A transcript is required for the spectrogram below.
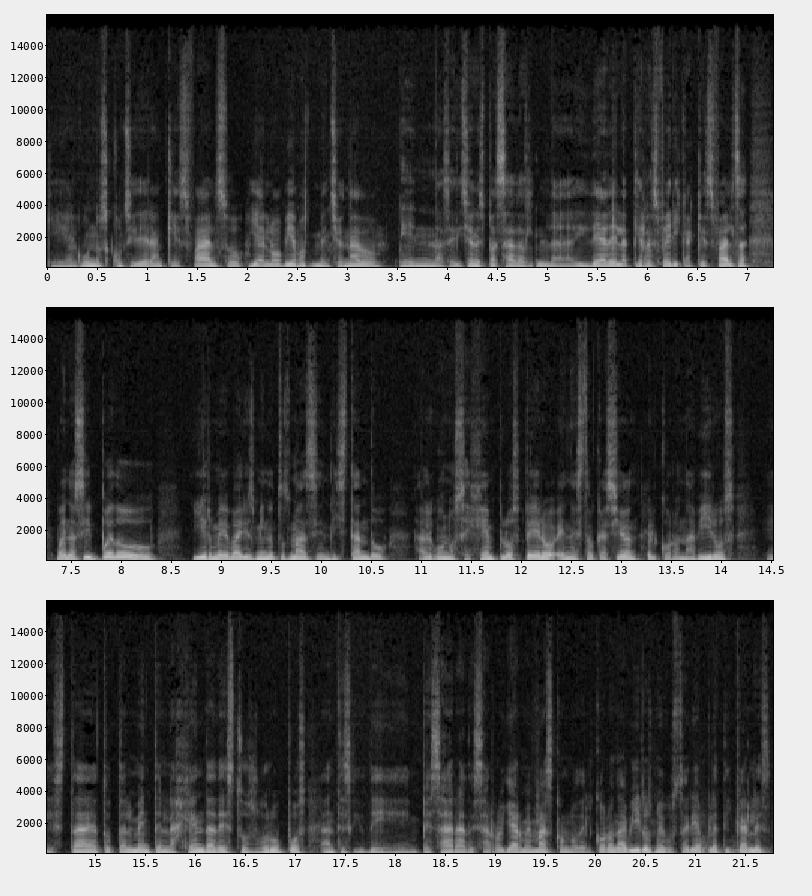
que algunos consideran que es falso, ya lo habíamos mencionado en las ediciones pasadas, la idea de la Tierra esférica que es falsa. Bueno, sí puedo irme varios minutos más enlistando algunos ejemplos, pero en esta ocasión el coronavirus está totalmente en la agenda de estos grupos. Antes de empezar a desarrollarme más con lo del coronavirus, me gustaría platicarles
